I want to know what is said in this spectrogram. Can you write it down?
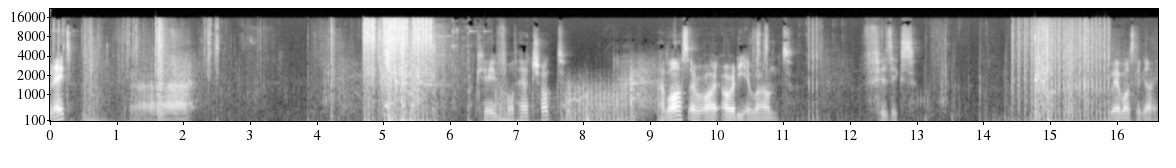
Grenade. Uh, okay, fourth headshot. I was ar already around physics. Where was the guy?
